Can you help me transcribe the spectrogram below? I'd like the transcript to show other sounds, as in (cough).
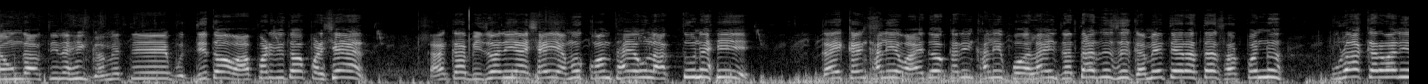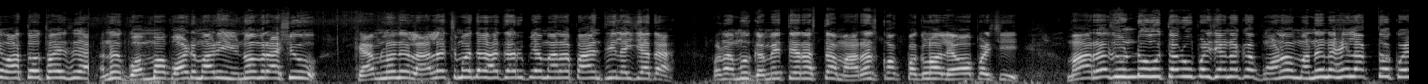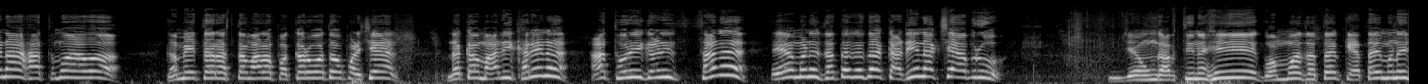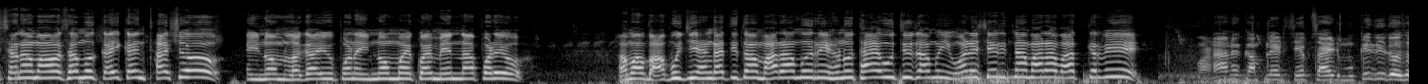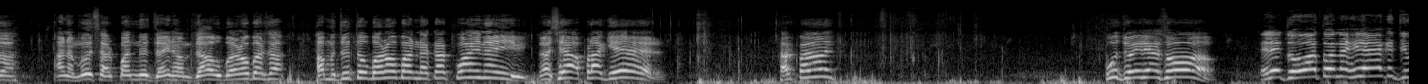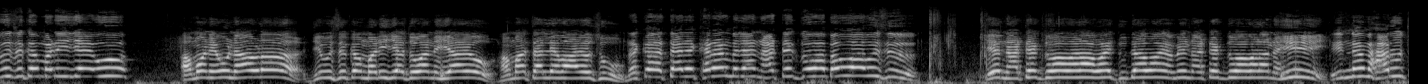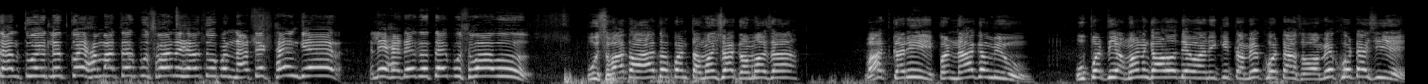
શું ઊંઘ આવતી નહીં. ગમે તે બુદ્ધિ તો વાપરવી તો પડશે. કારણ કે બીજો નહીં આશાઈ અમુક કોમ થાય એવું લાગતું નહીં. કંઈ કંઈ ખાલી વાયદો કરીને ખાલી પહોલાઈ જતા જ છે. ગમે તે રસ્તા સરપંચ પૂરા કરવાની વાતો થાય છે. અને ગોમમાં બોર્ડ મારી ઇનામ રાખ્યું. ખેમલોને લાલચમાં દસ હજાર રૂપિયા મારા પાનથી લઈ ગયા હતા પણ અમુક ગમે તે રસ્તા મારે જ કોક પગલો લેવો પડશે. મારે જ ઊંડું ઉતરવું પડશે. ને કે ભણો મને નહીં લાગતો કોઈના હાથમાં આવે. ગમે તે રસ્તા મારો પકડવો તો પડશે નકા મારી ખરી ને? આ થોડી ઘણી છે એ મને જતા જતા કાઢી નાખશે આબરું. જે ઊંઘ આવતી નહીં, ગોમમાં જતા કહેતાય મને શરમ આવે છે, હું કઈ કઈ થાશો. ઇનામ લગાવ્યું પણ ઇનામમાં કોઈ મેન ના પડ્યો. આમાં બાબુજી હંગાતી તો મારા રહેણું થાય એવું થયું આમ ઈવોને છે રીતના મારા વાત કરવી? ભણાને કમ્પ્લેટ સેફ સાઈડ મૂકી દીધો છે. અને હું સરપંચને જઈને સમજાવું બરોબર છે? સમજુ તો બરોબર નકા કોઈ નહીં. રશે આપણા ઘેર. સરપંચ શું જોઈ રહ્યા છો? એટલે જોવા તો નહીં આવ્યા કે જીવ સુખા મળી જાય એવું? અમોને એવું ના આવડે. જીવ શું કે મરી ગયા જોવા નહીં આવ્યો. સમાચાર લેવા આવ્યો છું. નકા અત્યારે ખરા બધા નાટક જોવા બહુ આવું છું. એ નાટક જોવા વાળા હોય જુદા હોય અમે નાટક જોવા વાળા નહીં. એમનામ સારું ચાલતું હોય એટલે કોઈ સમાચાર પૂછવા નહીં આવતું પણ નાટક થાય ને ઘેર. એટલે હેડે જતા પૂછવા આવું. પૂછવા તો આવ્યો તો પણ તમને શું ગમે છે? વાત કરી પણ ના ગમ્યું. ઉપરથી અમન ગાળો દેવાની કે તમે ખોટા છો? અમે ખોટા છીએ.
